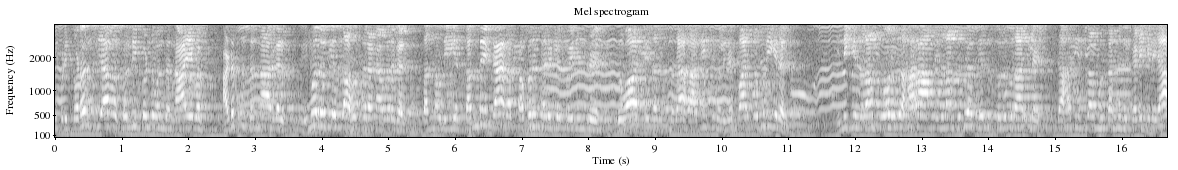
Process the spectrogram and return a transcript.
இப்படி தொடர்ச்சியாக சொல்லிக் கொண்டு வந்த நாயகம் அடுத்து சொன்னார்கள் உமரதி ரதி அல்லாஹுத்தரன் அவர்கள் தன்னுடைய தந்தைக்காக கபருக்கு அருகில் போய் நின்று துவா செய்ததாக என்பதாக அதிசுகளிலே பார்க்க முடிகிறது. இன்னைக்கு இதெல்லாம் போறது ஹராம் இதெல்லாம் பிதத் என்று சொல்லுகிறார்களே இந்த ஹதீஸ்லாம் உங்க கண்ணுக்கு கிடைக்கலையா?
